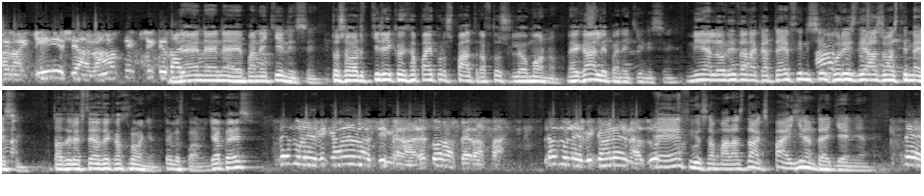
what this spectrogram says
Πανακίνηση, ανάπτυξη και τα Ναι, ναι, ναι, επανεκκίνηση. Το Σαββατοκύριακο είχα πάει προς Πάτρα, αυτό σου λέω μόνο. Μεγάλη επανεκκίνηση. Μία λωρίδα ανακατεύθυνση χωρίς διάζωμα στη μέση. Τα τελευταία 10 χρόνια. Τέλος πάντων. Για πες. Δεν δουλεύει κανένα σήμερα. Ε, τώρα πέρασα. Δεν δουλεύει κανένα. Ε, έφυγε ο Σαμαράς. Εντάξει, πάει, γίνανε τα εγγένεια. Ναι,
